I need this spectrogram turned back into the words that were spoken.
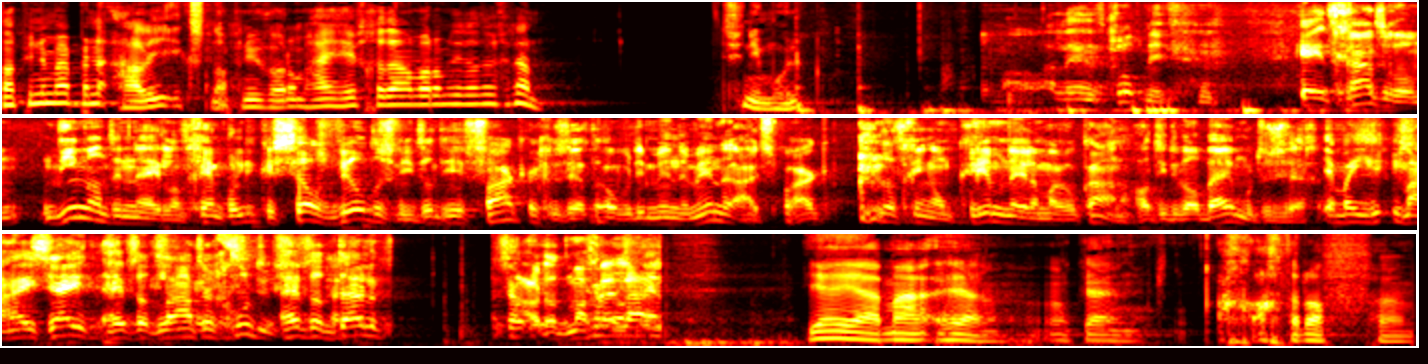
Snap je nu maar, Ben Ali? Ik snap nu waarom hij heeft gedaan waarom hij dat heeft gedaan. Het is niet moeilijk. Alleen het klopt niet. Kijk, het gaat erom, niemand in Nederland, geen politicus, zelfs Wilders niet... want die heeft vaker gezegd over die minder-minder-uitspraak... dat ging om criminele Marokkanen. Had hij er wel bij moeten zeggen. Ja, maar je- hij zei, heeft dat later goed, heeft dat duidelijk... Nou, dat mag wel. Ja, ja, maar ja, oké. Ach, achteraf. ehm.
